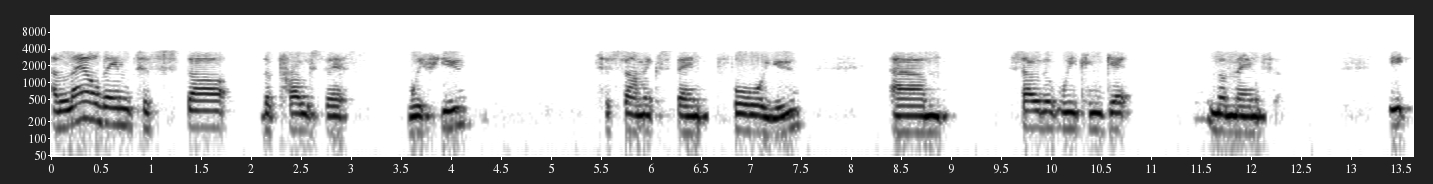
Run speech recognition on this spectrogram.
allow them to start the process with you to some extent for you. Um, so that we can get momentum. It,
